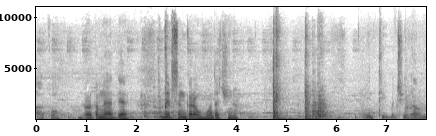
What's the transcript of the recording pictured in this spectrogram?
આખો તમને અત્યારે દર્શન કરાવું માતાજીના. અહીંથી પછી આમ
